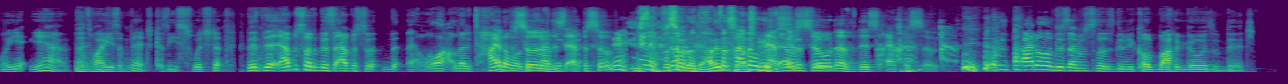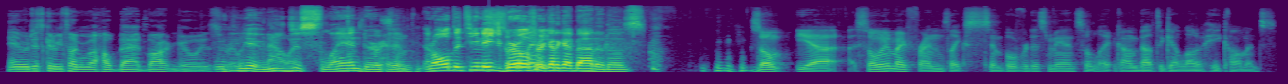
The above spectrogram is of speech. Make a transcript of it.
Well, yeah, yeah, that's why mm-hmm. he's a bitch because he switched up. The, the episode of this episode, the, the title episode of of this this episode. This episode of the episode. title of this episode of this episode. the title of this episode is gonna be called Bakugo is a bitch, and we're just gonna be talking about how bad Bakugo is. For, like, yeah, an we hour. just slander Listen, him, and all the teenage so girls are gonna get mad at us. So yeah, so many of my friends like simp over this man. So like I'm about to get a lot of hate comments.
